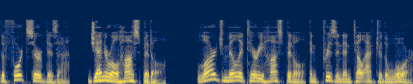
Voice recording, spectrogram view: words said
The fort served as a «general hospital» large military hospital and prison until after the war.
